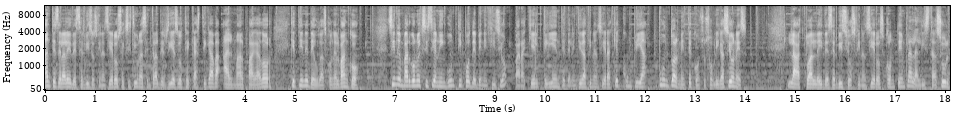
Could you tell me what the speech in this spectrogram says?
Antes de la ley de servicios financieros existía una central de riesgo que castigaba al mal pagador que tiene deudas con el banco. Sin embargo, no existía ningún tipo de beneficio para aquel cliente de la entidad financiera que cumplía puntualmente con sus obligaciones. La actual ley de servicios financieros contempla la lista azul,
